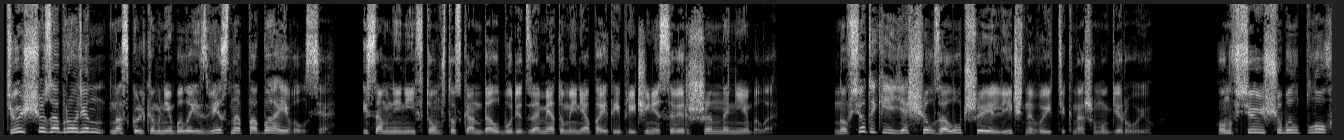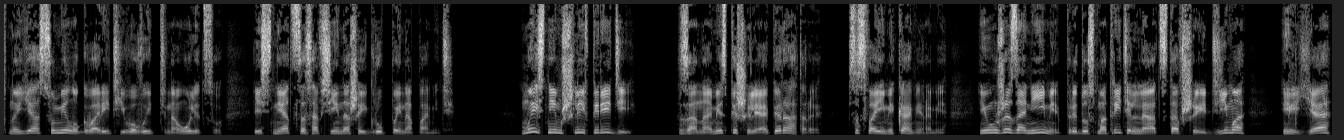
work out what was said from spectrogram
Тещу Забродин, насколько мне было известно, побаивался и сомнений в том, что скандал будет замят, у меня по этой причине совершенно не было. Но все-таки я счел за лучшее лично выйти к нашему герою. Он все еще был плох, но я сумел уговорить его выйти на улицу и сняться со всей нашей группой на память. Мы с ним шли впереди. За нами спешили операторы со своими камерами, и уже за ними предусмотрительно отставшие Дима, Илья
